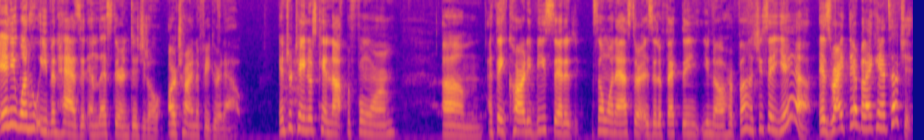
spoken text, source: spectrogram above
anyone who even has it, unless they're in digital, are trying to figure it out. Entertainers cannot perform. Um, I think Cardi B said it. Someone asked her, "Is it affecting, you know, her funds?" She said, "Yeah, it's right there, but I can't touch it.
